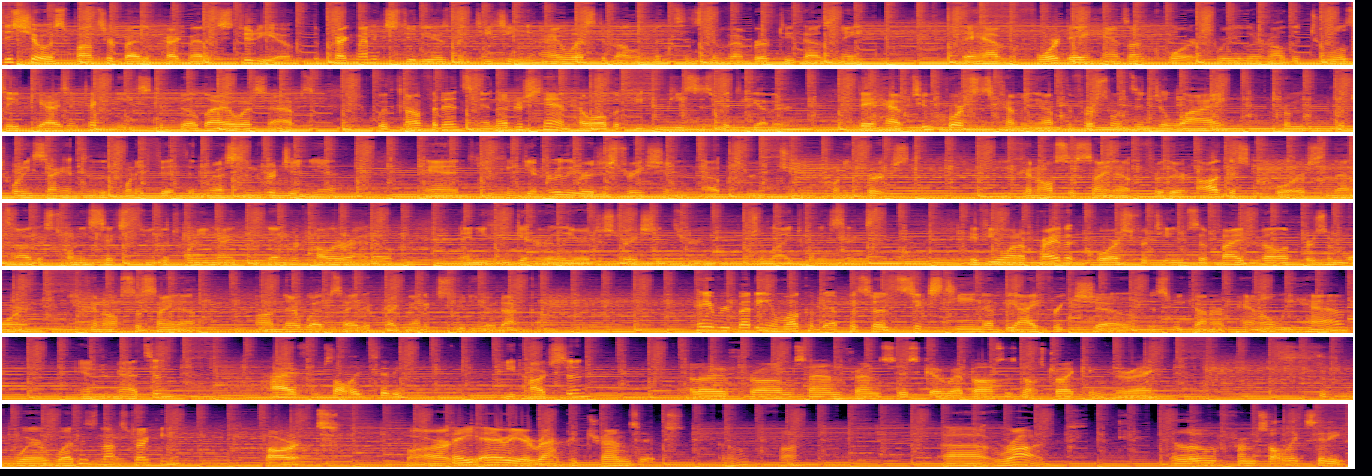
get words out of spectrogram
This show is sponsored by the Pragmatic Studio. The Pragmatic Studio has been teaching iOS development since November of 2008. They have a four day hands on course where you learn all the tools, APIs, and techniques to build iOS apps with confidence and understand how all the pieces fit together. They have two courses coming up. The first one's in July from the 22nd to the 25th in Reston, Virginia, and you can get early registration up through June 21st. You can also sign up for their August course, and that's August 26th through the 29th in Denver, Colorado, and you can get early registration through July 26th. If you want a private course for teams of five developers or more, you can also sign up on their website at pragmaticstudio.com. Hey, everybody, and welcome to episode 16 of the iPhreaks Show. This week on our panel, we have Andrew Madsen. Hi from Salt Lake City. Pete Hodgson. Hello from San Francisco, where BART is not striking. Hooray. Where what is not striking? BART. BART. Bay Area Rapid Transit. Oh, fun. Uh, Rod. Hello from Salt Lake City.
